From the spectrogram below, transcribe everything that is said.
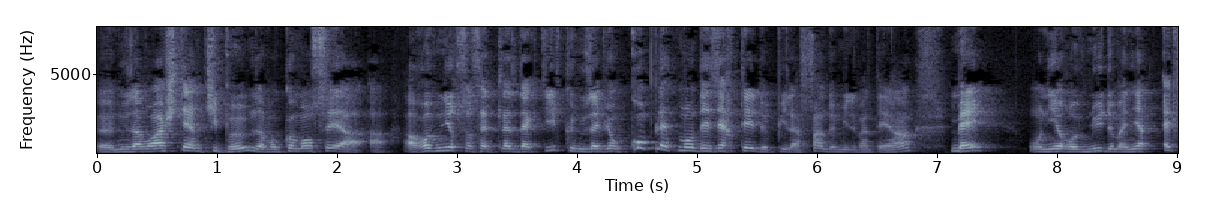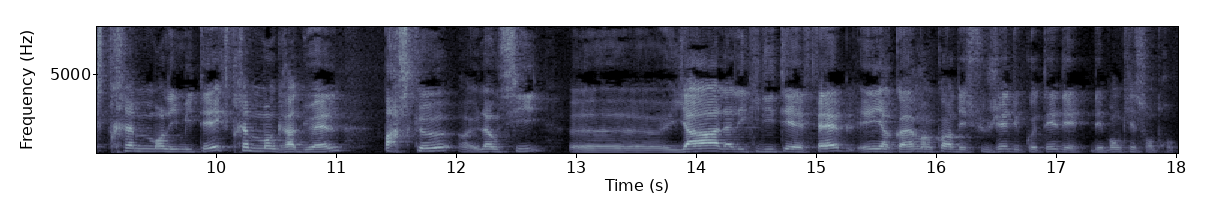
nous avons acheté un petit peu, nous avons commencé à, à revenir sur cette classe d'actifs que nous avions complètement désertée depuis la fin 2021, mais on y est revenu de manière extrêmement limitée, extrêmement graduelle, parce que euh, là aussi, euh, il y a la liquidité est faible et il y a quand même encore des sujets du côté des, des banquiers centraux.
